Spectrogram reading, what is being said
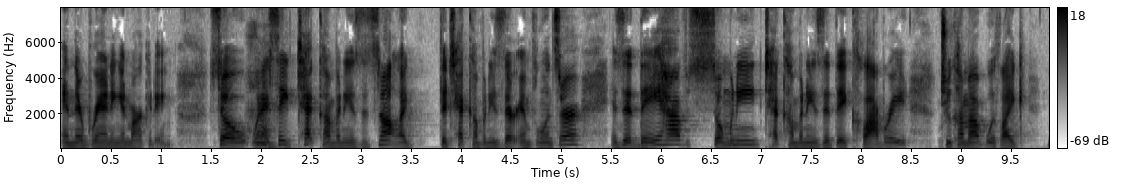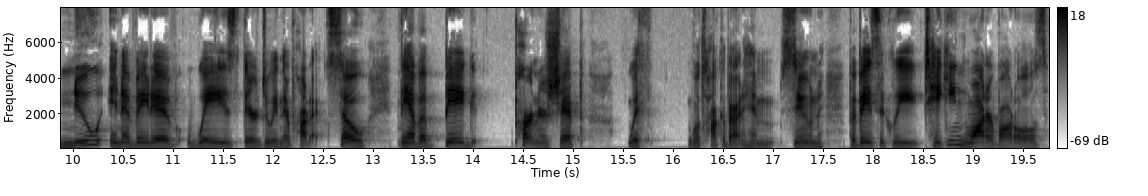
and their branding and marketing. So when I say tech companies, it's not like the tech companies their influencer is that they have so many tech companies that they collaborate to come up with like new innovative ways they're doing their products. So they have a big partnership with we'll talk about him soon, but basically taking water bottles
